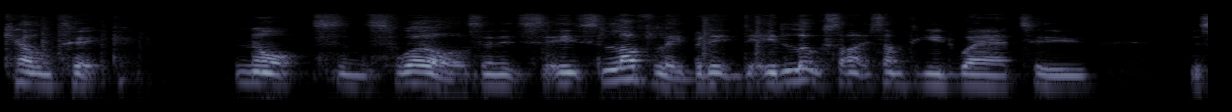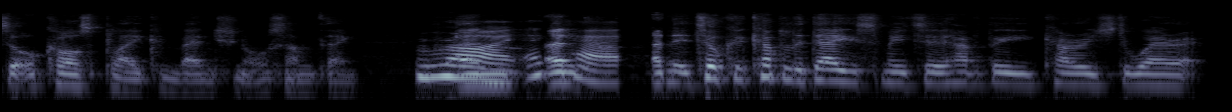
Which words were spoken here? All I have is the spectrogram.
Celtic knots and swirls, and it's it's lovely. But it it looks like something you'd wear to the sort of cosplay convention or something. Right. okay. And, and, it took a couple of days for me to have the courage to wear it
